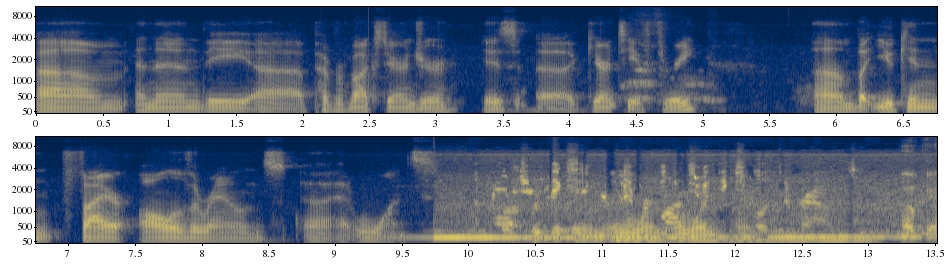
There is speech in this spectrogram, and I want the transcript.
Um, and then the uh, pepperbox derringer is a guarantee of three. Um, but you can fire all of the rounds uh, at once. Imagine mixing the In- in one- pepper box in with one explosive rounds. Okay.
